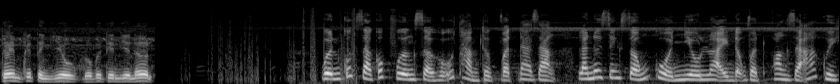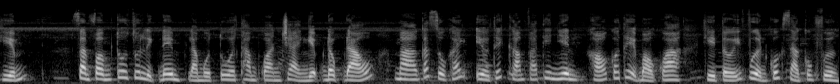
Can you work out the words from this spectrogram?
thêm cái tình yêu đối với thiên nhiên hơn. Vườn quốc gia Cốc Phương sở hữu thảm thực vật đa dạng, là nơi sinh sống của nhiều loại động vật hoang dã quý hiếm. Sản phẩm tour du lịch đêm là một tour tham quan trải nghiệm độc đáo mà các du khách yêu thích khám phá thiên nhiên khó có thể bỏ qua khi tới vườn quốc gia Cốc Phương.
